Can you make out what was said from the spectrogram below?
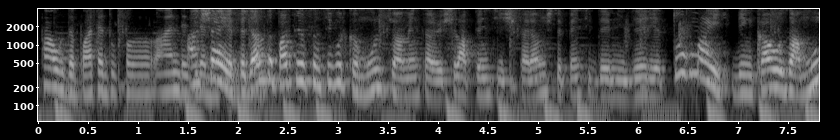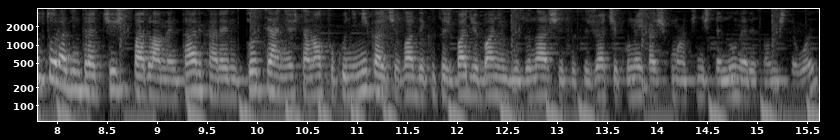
pauză, poate după ani de zile. Așa de e. Pe de altă parte, eu sunt sigur că mulți oameni care au ieșit la pensii și care au niște pensii de mizerie, tocmai din cauza multora dintre acești parlamentari care în toți anii ăștia n-au făcut nimic altceva decât să-și bage bani în buzunar și să se joace cu noi ca și cum am fi niște numere sau niște oi,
